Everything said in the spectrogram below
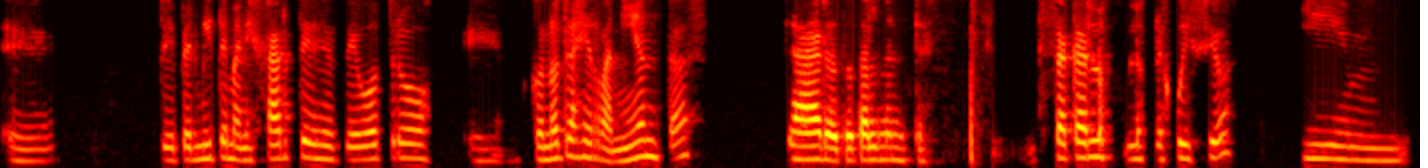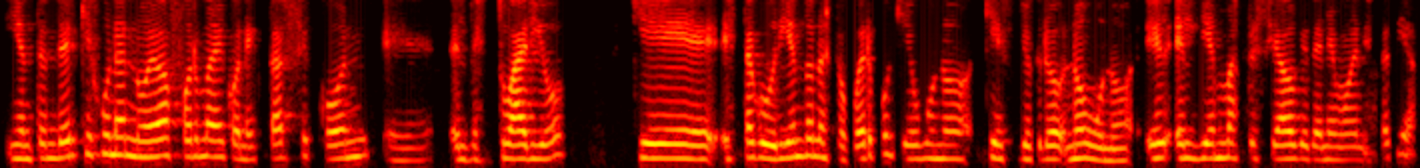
eh, te permite manejarte desde otros, eh, con otras herramientas. Claro, totalmente. Sacar los, prejuicios y, entender que es una nueva forma de conectarse con eh, el vestuario que está cubriendo nuestro cuerpo, que uno, que es, yo creo, no uno, el bien más preciado que tenemos en esta tierra.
